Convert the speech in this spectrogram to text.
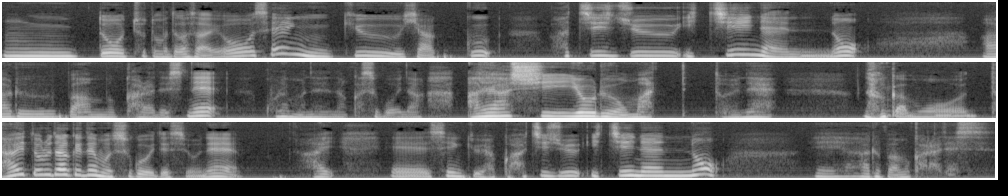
うんとちょっと待ってくださいよ。1981年のアルバムからですね。これもねなんかすごいな「怪しい夜を待って」というね。なんかもうタイトルだけでもすごいですよね。はい、えー、1981年の、えー、アルバムからです。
